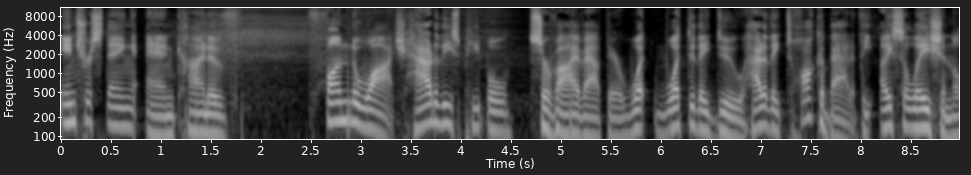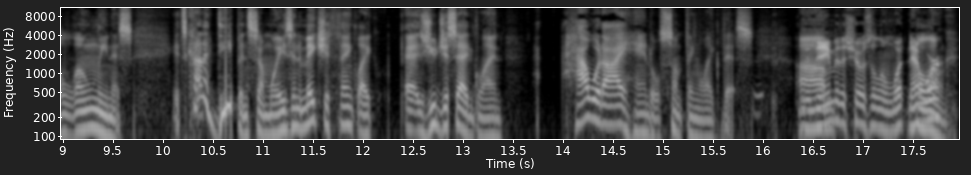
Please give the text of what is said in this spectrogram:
interesting and kind of fun to watch. How do these people survive out there? What what do they do? How do they talk about it? The isolation, the loneliness. It's kind of deep in some ways, and it makes you think. Like as you just said, Glen, how would I handle something like this? The name of the show is on what network? Alone.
